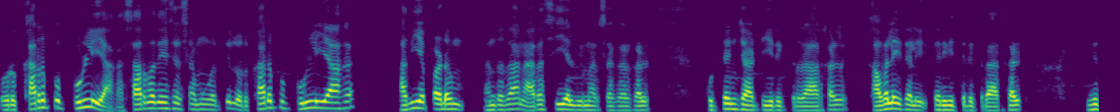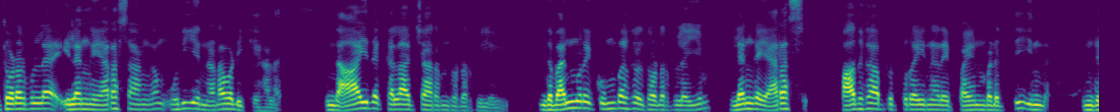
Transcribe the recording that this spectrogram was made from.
ஒரு கருப்பு புள்ளியாக சர்வதேச சமூகத்தில் ஒரு கருப்பு புள்ளியாக பதியப்படும் என்றுதான் அரசியல் விமர்சகர்கள் குற்றஞ்சாட்டி இருக்கிறார்கள் கவலை தெளி தெரிவித்திருக்கிறார்கள். இது தொடர்புள்ள இலங்கை அரசாங்கம் உரிய நடவடிக்கைகளை இந்த ஆயுத கலாச்சாரம் தொடர்பிலேயும் இந்த வன்முறை கும்பல்கள் தொடர்பிலேயும் இலங்கை அரசு பாதுகாப்பு துறையினரை பயன்படுத்தி இந்த இந்த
